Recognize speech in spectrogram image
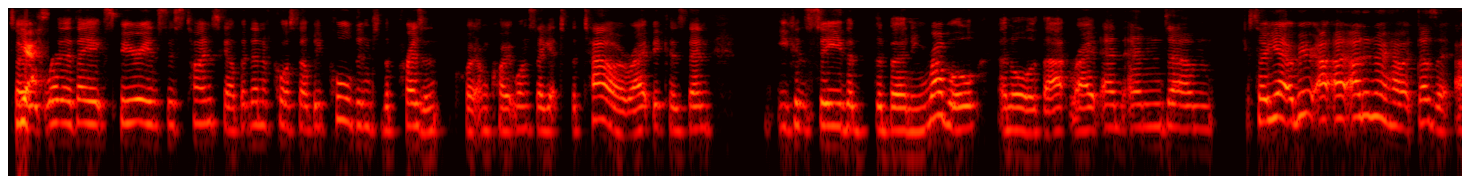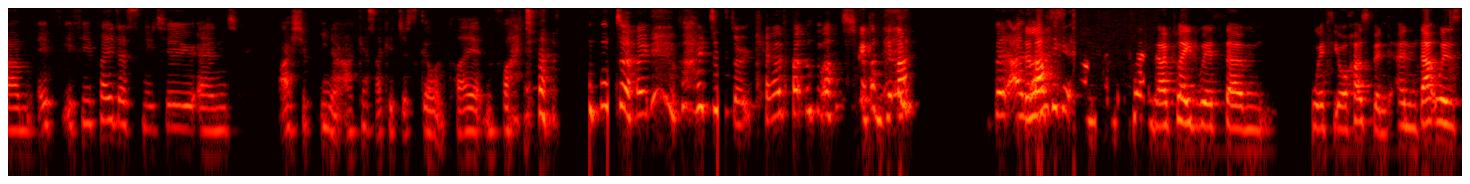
So Yes. whether they experience this timescale, but then of course they'll be pulled into the present, quote unquote, once they get to the tower, right? Because then you can see the the burning rubble and all of that, right? And and um, so yeah, be, I, I I don't know how it does it. Um, if if you play Destiny two and I should, you know, I guess I could just go and play it and find out. but I just don't care that much. because the last, but I, the I last think it, time I played, I played with um with your husband, and that was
